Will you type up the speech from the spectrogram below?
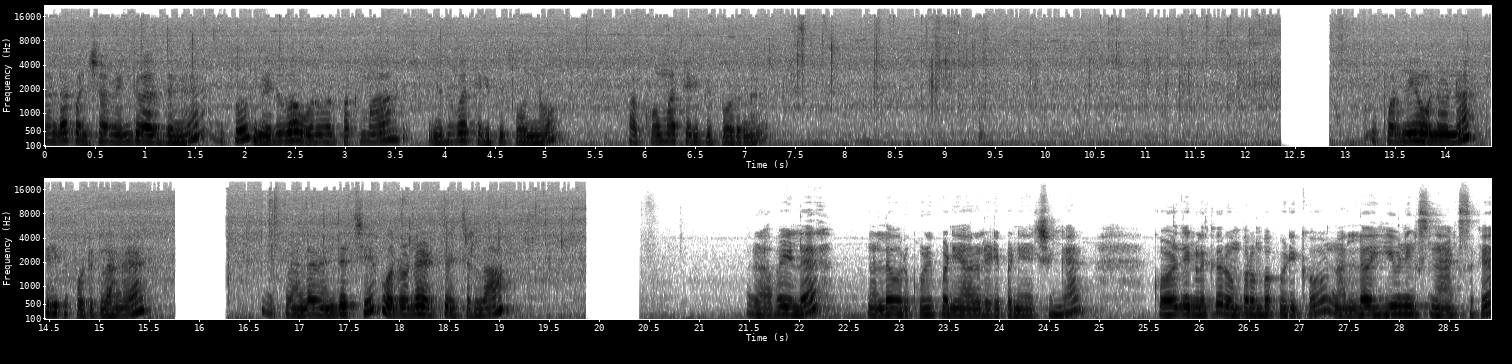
நல்லா கொஞ்சம் வெந்து வருதுங்க. இப்போது மெதுவாக ஒரு ஒரு பக்கமாக மெதுவாக திருப்பி போடணும். பக்குவமாக திருப்பி போடுங்க. பொறுமையாக ஒன்று ஒன்றா திருப்பி போட்டுக்கலாங்க. இப்போ நல்லா வெந்துருச்சு. ஒன்று ஒன்றா எடுத்து வச்சிடலாம். ரவையில் நல்ல ஒரு குழி பணியாரம் ரெடி பண்ணியாச்சுங்க. குழந்தைங்களுக்கு ரொம்ப ரொம்ப பிடிக்கும். நல்ல ஈவினிங் ஸ்நாக்ஸுக்கு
